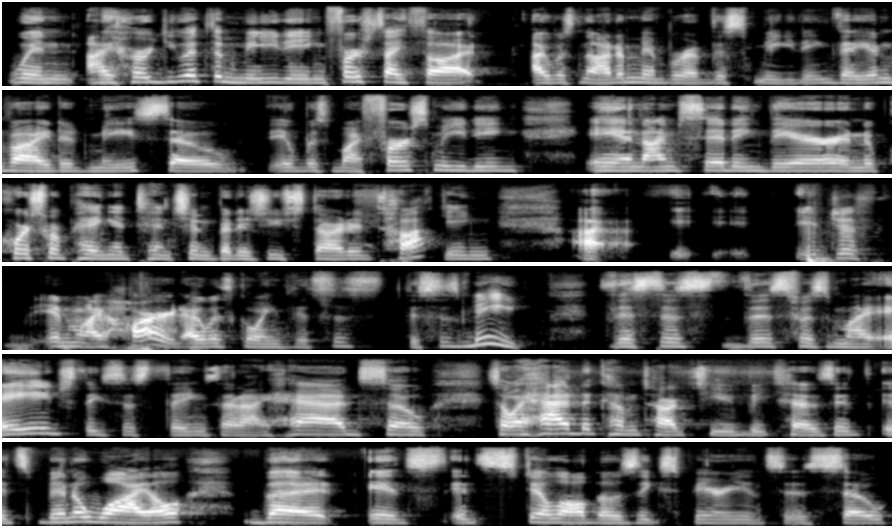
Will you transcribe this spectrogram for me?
when I heard you at the meeting, first I thought, I was not a member of this meeting. They invited me. So it was my first meeting, and I'm sitting there, and of course, we're paying attention. But as you started talking, I, it, it just in my heart i was going this is this is me. This is this was my age. These is things that i had. So so i had to come talk to you because it, it's been a while but it's it's still all those experiences. So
